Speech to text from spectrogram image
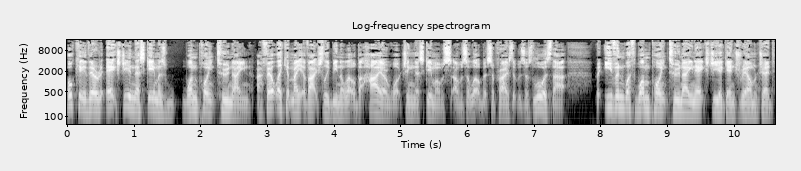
Okay, their XG in this game is 1.29. I felt like it might have actually been a little bit higher watching this game. I was, I was a little bit surprised it was as low as that. But even with 1.29 XG against Real Madrid,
